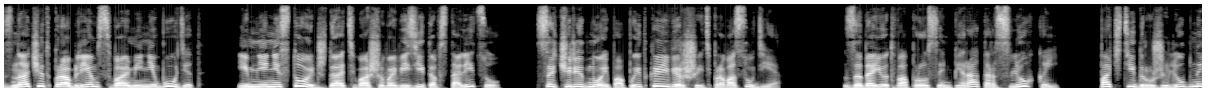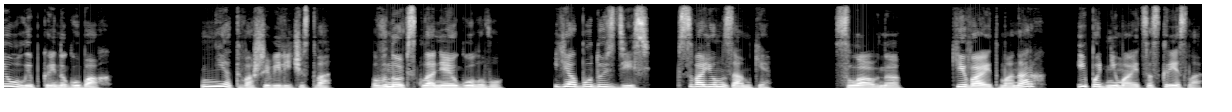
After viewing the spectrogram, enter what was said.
значит, проблем с вами не будет, и мне не стоит ждать вашего визита в столицу с очередной попыткой вершить правосудие. Задает вопрос император с легкой, почти дружелюбной улыбкой на губах. «Нет, Ваше Величество», — вновь склоняю голову. «Я буду здесь, в своем замке». «Славно», — кивает монарх и поднимается с кресла.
